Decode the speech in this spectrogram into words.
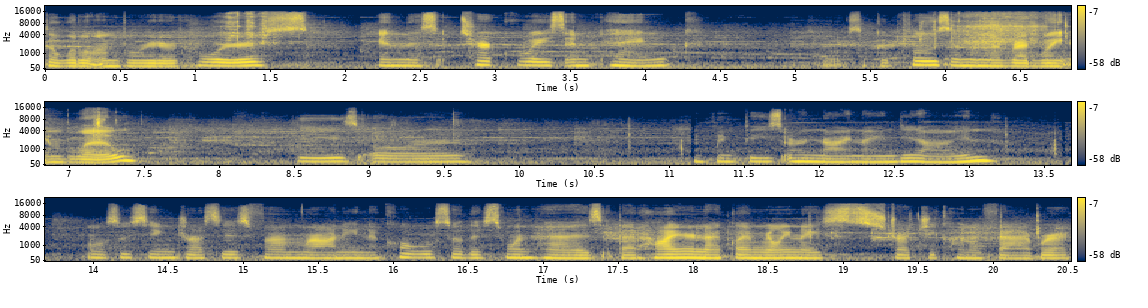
the little embroidered horse in this turquoise and pink. So looks like a pose, and then the red, white, and blue. These are, I think these are $9.99. Also seeing dresses from Ronni Nicole. So this one has that higher neckline, really nice stretchy kind of fabric.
